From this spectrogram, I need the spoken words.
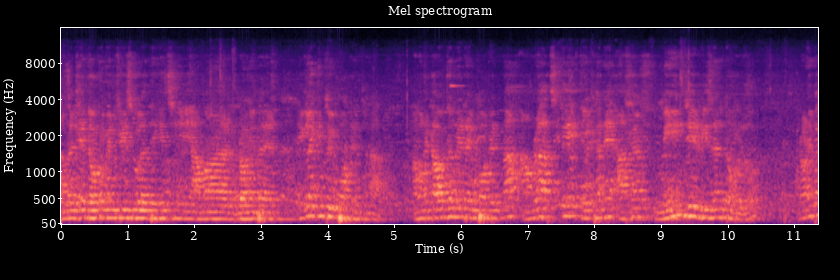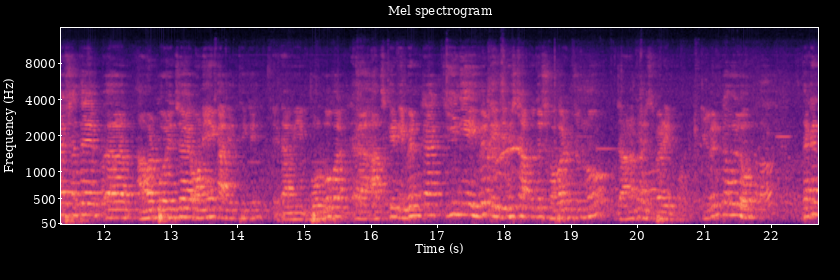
আমরা যে ডকুমেন্টারিজগুলো দেখেছি, আমার, রনি ভাইয়ের, এগুলো কিন্তু ইম্পর্টেন্ট না। আমাদের কারোর জন্য এটা ইম্পর্টেন্ট না। আমরা আজকে এখানে আসার মেইন যে রিজনটা হলো রনি সাথে আমার পরিচয় অনেক আগের থেকে, এটা আমি বলব বাট আজকের ইভেন্টটা কি নিয়ে ইভেন্ট এই জিনিসটা আপনাদের সবার জন্য জানাটা ইজ ভেরি ইম্পর্টেন্ট ইভেন্টটা হলো, দেখেন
